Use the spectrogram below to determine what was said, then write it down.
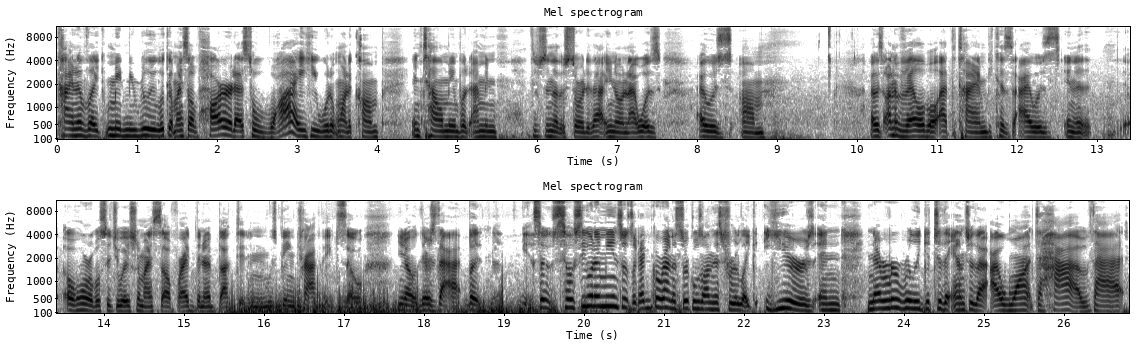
kind of like made me really look at myself hard as to why he wouldn't want to come and tell me. But I mean, there's another story to that, you know, and I was, I was, um, I was unavailable at the time because I was in a, a horrible situation myself where I'd been abducted and was being trafficked. So, you know, there's that. But so, so see what I mean? So it's like I can go around in circles on this for like years and never really get to the answer that I want to have that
